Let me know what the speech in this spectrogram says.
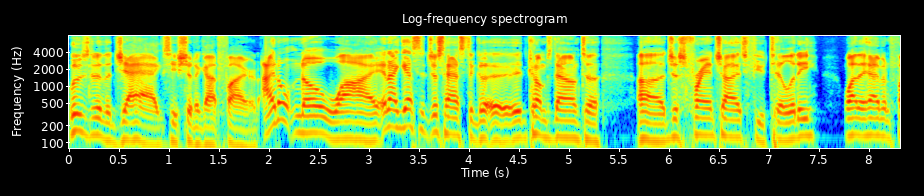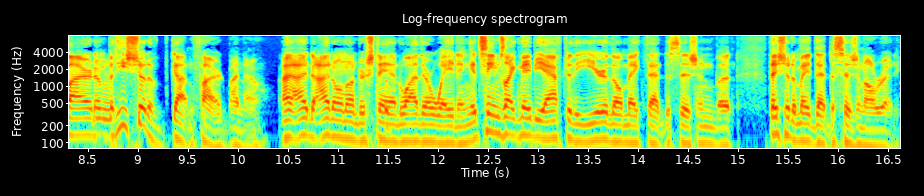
losing to the Jags, he should have got fired. I don't know why, and I guess it just has to go. It comes down to uh, just franchise futility why they haven't fired him, mm-hmm. but he should have gotten fired by now. I, I, I, don't understand why they're waiting. It seems like maybe after the year they'll make that decision, but they should have made that decision already.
